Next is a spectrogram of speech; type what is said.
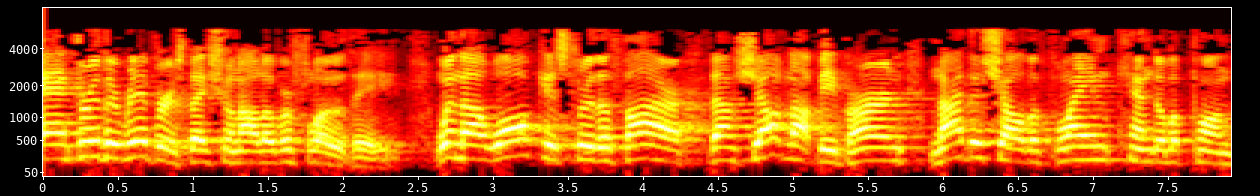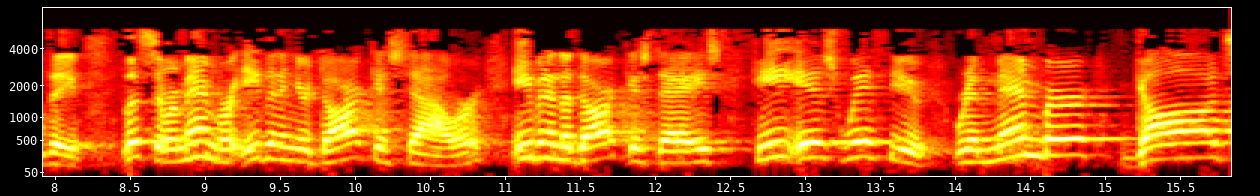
And through the rivers they shall not overflow thee. When thou walkest through the fire, thou shalt not be burned, neither shall the flame kindle upon thee. Listen, remember, even in your darkest hour, even in the darkest days, He is with you. Remember God's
